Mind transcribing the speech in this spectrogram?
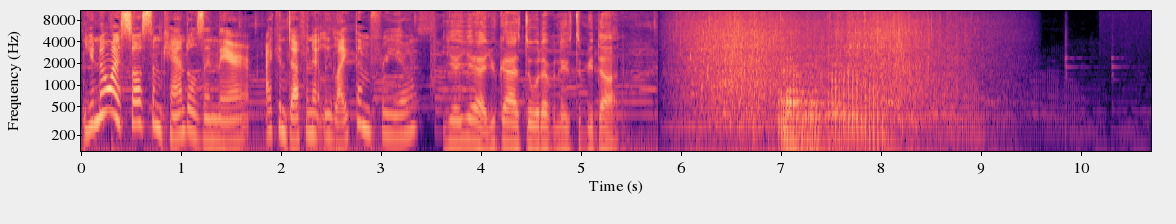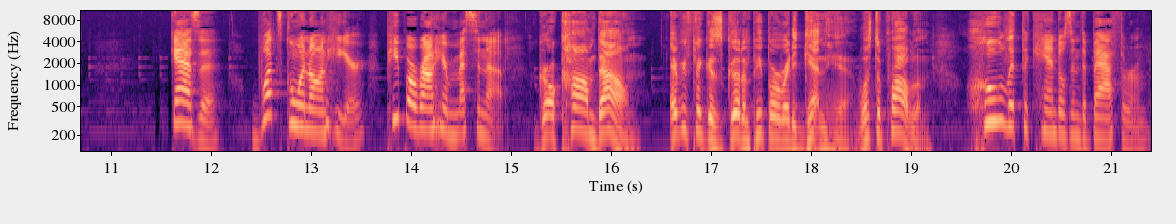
you know, I saw some candles in there. I can definitely light them for you. Yeah, yeah, you guys do whatever needs to be done. Gazza, what's going on here? People around here messing up. Girl, calm down. Everything is good and people are already getting here. What's the problem? Who lit the candles in the bathroom?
